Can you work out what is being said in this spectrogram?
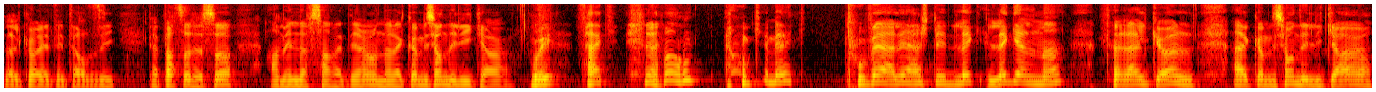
l'alcool est interdit. Puis à partir de ça, en 1921, on a la commission des liqueurs. Oui. Fait que le monde au Québec pouvait aller acheter de lég- légalement de l'alcool à la commission des liqueurs.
